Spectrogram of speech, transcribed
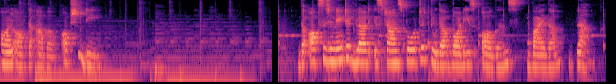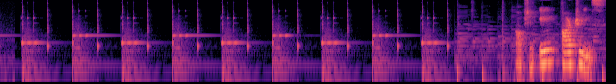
All of the above. Option D. The oxygenated blood is transported to the body's organs by the blank. Option A arteries.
